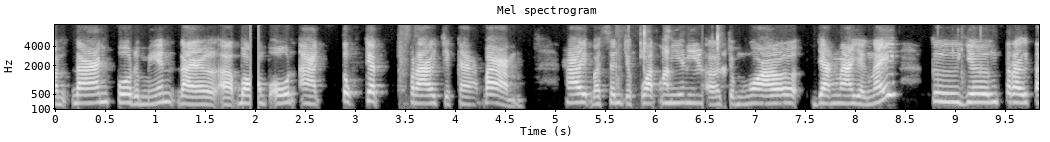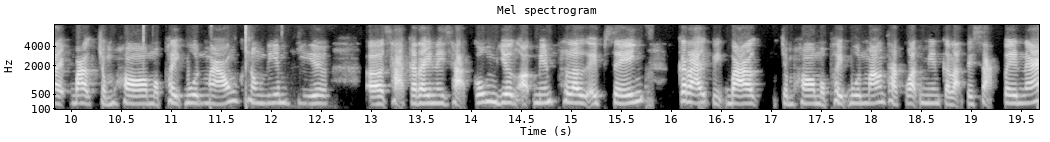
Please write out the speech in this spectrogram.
បណ្ដាញព័ត៌មានដែលបងប្អូនអាចទុកចិត្តប្រើជាការបាន ហើយបើសិនជាគាត់មានចម្ងល់យ៉ាងណាយ៉ាងណីគឺយើងត្រូវតែបើកចំហ24ម៉ោងក្នុងនាមជាសហការីនៃសហគមន៍យើងអត់មានផ្លូវអីផ្សេងក្រៅពីបើកចំហ24ម៉ោងថាគាត់មានកលៈទេសៈពេលណា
